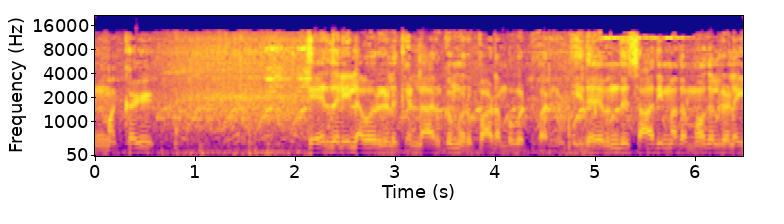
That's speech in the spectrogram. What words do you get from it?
என் மக்கள் தேர்தலில் அவர்களுக்கு எல்லாருக்கும் ஒரு பாடம் புகட்டுவார்கள். இதை வந்து சாதி மத மோதல்களை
